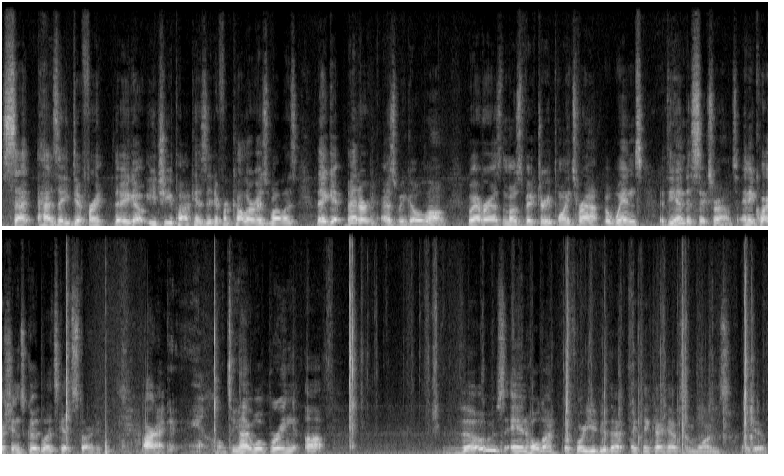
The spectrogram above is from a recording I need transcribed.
set has a different, there you go, each epoch has a different color as well as they get better as we go along. Whoever has the most victory points round, wins at the end of six rounds. Any questions? Good, let's get started. All right, I will bring up those, and hold on, before you do that, I think I have some ones. I do.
